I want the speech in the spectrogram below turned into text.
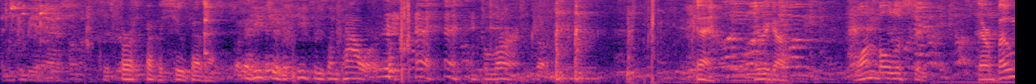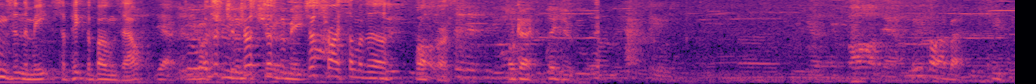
And you can be a G. It's his first pepper soup ever. Teach him, teach him some power. to learn. Okay, here we go. One bowl of soup. There are bones in the meat, so pick the bones out. Yeah, you Well, got just, chew the, just, chew just, the meat. just try some of the broth first. Okay, thank you. So it's not that bad. It's easy.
